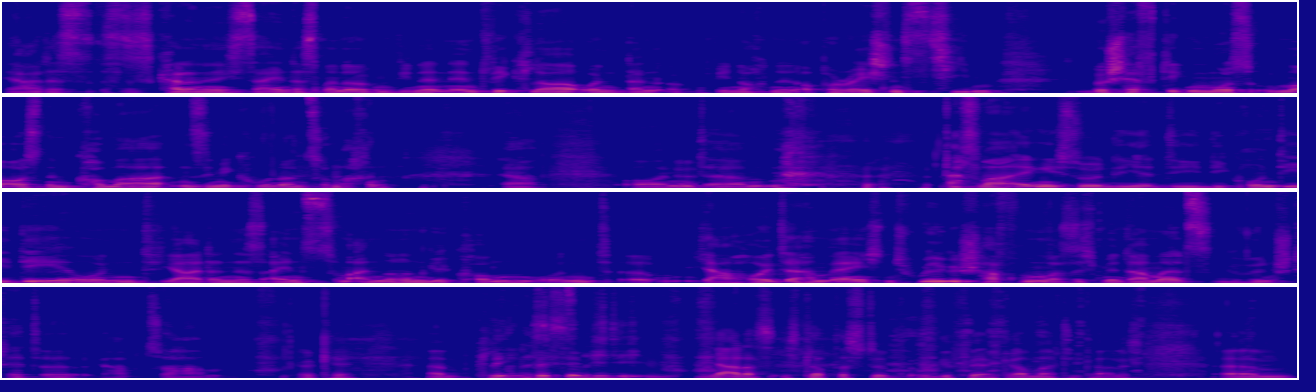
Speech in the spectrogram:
Ja, das, das kann ja nicht sein, dass man irgendwie einen Entwickler und dann irgendwie noch ein Operations-Team beschäftigen muss, um aus einem Komma ein Semikolon zu machen. Ja, und ähm, das war eigentlich so die, die, die Grundidee und ja, dann ist eins zum anderen gekommen und ähm, ja, heute haben wir eigentlich ein Tool geschaffen, was ich mir damals gewünscht hätte, gehabt zu haben. Okay, ähm, klingt ein bisschen wie die, ja, das, ich glaube, das stimmt ungefähr grammatikalisch, ähm,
